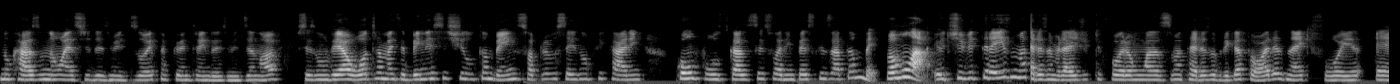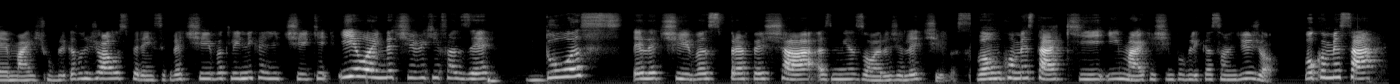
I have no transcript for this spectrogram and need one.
No caso, não é essa de 2018, né? Porque eu entrei em 2019. Vocês vão ver a outra, mas é bem nesse estilo também, só pra vocês não ficarem confuso caso vocês forem pesquisar também. Vamos lá, eu tive três matérias, na verdade, que foram as matérias obrigatórias, né, que foi é, marketing, publicação de jogos, experiência criativa, clínica de TIC, e eu ainda tive que fazer duas eletivas para fechar as minhas horas de eletivas. Vamos começar aqui em marketing publicação de jogos. Vou começar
